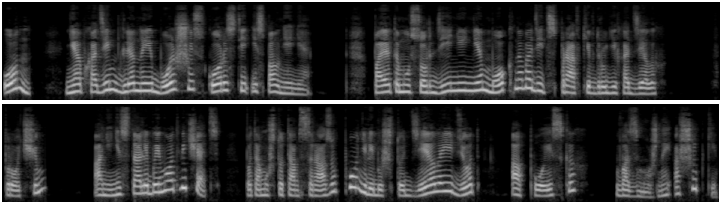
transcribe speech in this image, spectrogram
он необходим для наибольшей скорости исполнения. Поэтому Сордини не мог наводить справки в других отделах. Впрочем, они не стали бы ему отвечать, потому что там сразу поняли бы, что дело идет о поисках возможной ошибки.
